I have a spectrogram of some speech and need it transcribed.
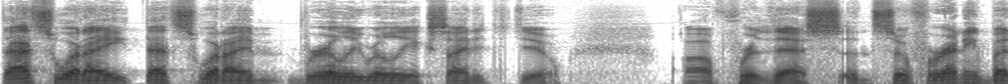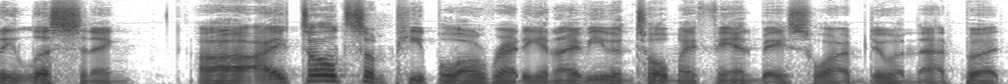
that's what I that's what I'm really really excited to do uh, for this. And so for anybody listening, uh, I told some people already, and I've even told my fan base why I'm doing that. But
